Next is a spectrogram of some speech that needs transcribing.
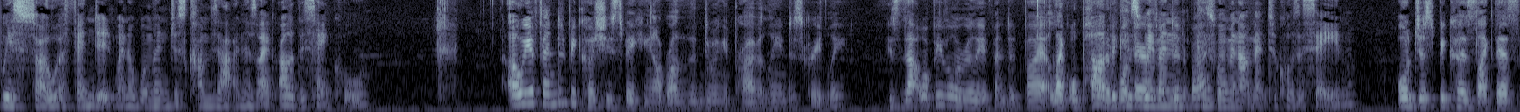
we're so offended when a woman just comes out and is like, oh, this ain't cool. Are we offended because she's speaking up rather than doing it privately and discreetly? Is that what people are really offended by? Like, or part oh, of what they're women, offended by? because women aren't meant to cause a scene. or just because like there's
